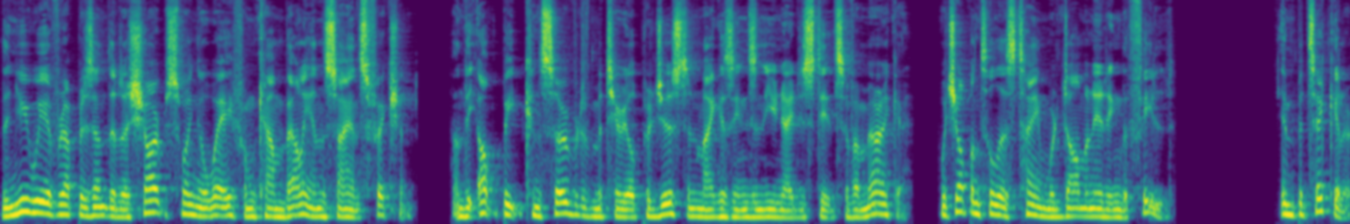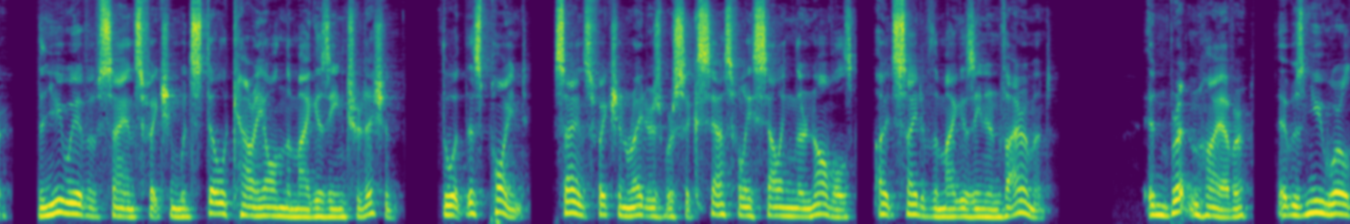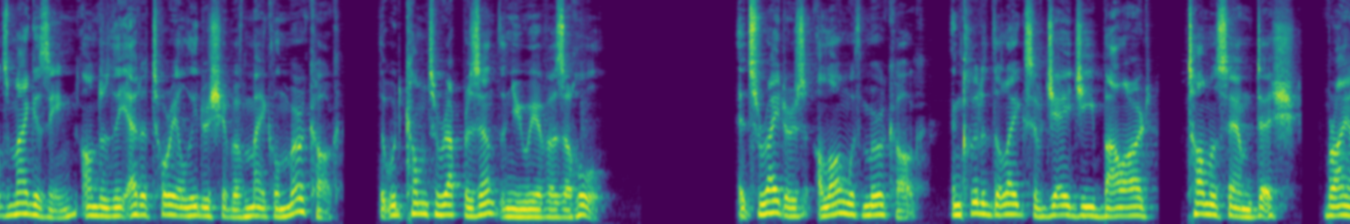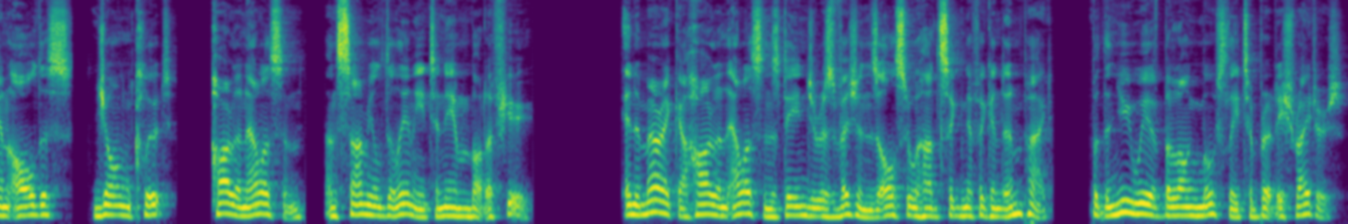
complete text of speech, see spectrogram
The new wave represented a sharp swing away from Campbellian science fiction and the upbeat conservative material produced in magazines in the United States of America, which up until this time were dominating the field. In particular, the new wave of science fiction would still carry on the magazine tradition, though at this point, science fiction writers were successfully selling their novels outside of the magazine environment. In Britain, however, it was New Worlds magazine, under the editorial leadership of Michael Moorcock, that would come to represent the new wave as a whole. Its writers, along with Moorcock, included the likes of J.G. Ballard, Thomas M. Disch, Brian Aldiss, John Clute, Harlan Ellison, and Samuel Delany, to name but a few. In America, Harlan Ellison's Dangerous Visions also had significant impact, but the new wave belonged mostly to British writers.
